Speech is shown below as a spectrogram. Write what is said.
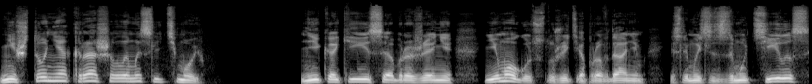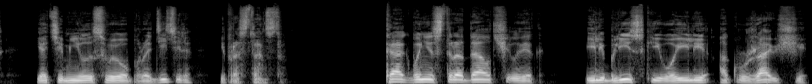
ничто не окрашивало мысль тьмою. Никакие соображения не могут служить оправданием, если мысль замутилась и отемнила своего породителя и пространство. Как бы ни страдал человек, или близкий его, или окружающие,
